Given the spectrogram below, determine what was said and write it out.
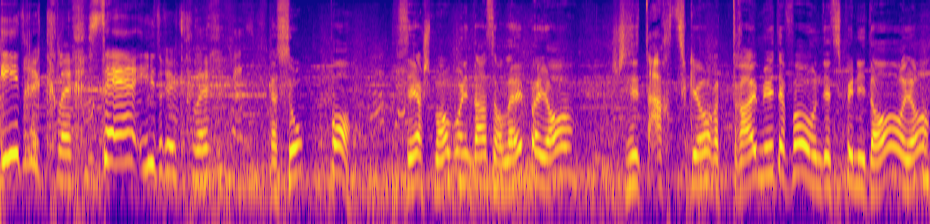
Eindrücklich, sehr eindrücklich. Ja, super. Das erste Mal, als ich das erlebe, ja. Seit 80 Jahren träume ich davon und jetzt bin ich da, ja.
